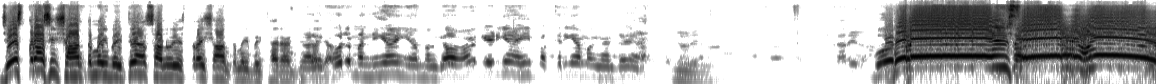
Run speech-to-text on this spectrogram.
ਜਿਸ ਤਰ੍ਹਾਂ ਅਸੀਂ ਸ਼ਾਂਤਮਈ ਬੈਠੇ ਹਾਂ ਸਾਨੂੰ ਇਸ ਤਰ੍ਹਾਂ ਹੀ ਸ਼ਾਂਤਮਈ ਬੈਠਾ ਰਹਿਣ ਦਿੱਤਾ ਜਾਵੇ। ਖੁਦ ਮੰਨੀਆਂ ਹੋਈਆਂ ਮੰਗਾ ਹੋਵਾਂ ਕਿਹੜੀਆਂ ਅਸੀਂ ਬੱਕਰੀਆਂ ਮੰਗਣ ਦੇ ਆ। ਬੋਲ। ਬੋਲੇ ਸੋਨਿਹਾਲ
